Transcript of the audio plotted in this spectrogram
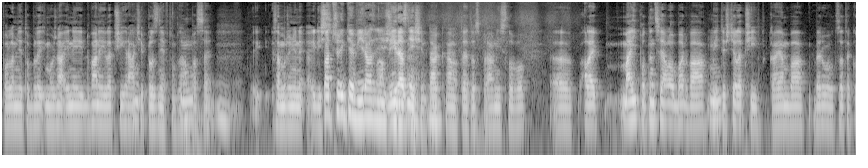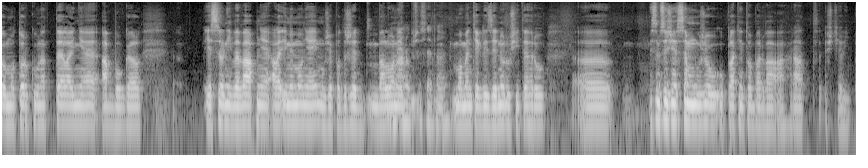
Podle mě to byly možná i nej, dva nejlepší hráči Plzně v tom zápase. Mm samozřejmě, i když... Patřili k těm výraznějším. Výraznějším, tak, ano, to je to správné slovo. Eh, ale mají potenciál oba dva být hmm. ještě lepší. Kajamba beru za takovou motorku na té lajně a Bogel je silný ve vápně, ale i mimo něj může podržet balony ano, přesně, v momentě, kdy zjednodušíte hru. Eh, myslím si, že se můžou uplatnit oba dva a hrát ještě líp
